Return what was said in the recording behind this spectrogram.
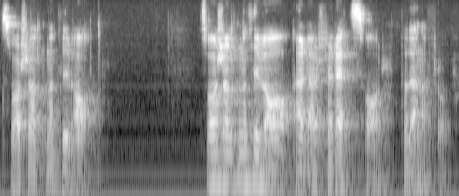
Svarsalternativ A. Svarsalternativ A är därför rätt svar på denna fråga.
